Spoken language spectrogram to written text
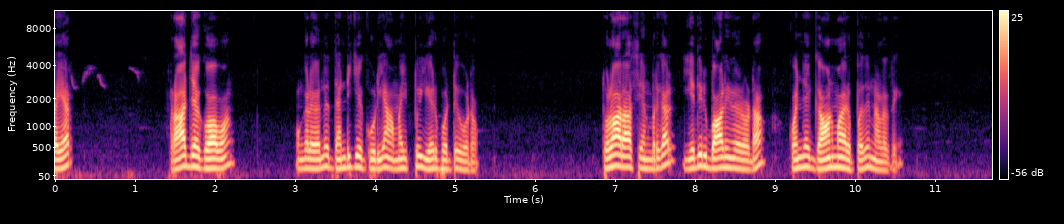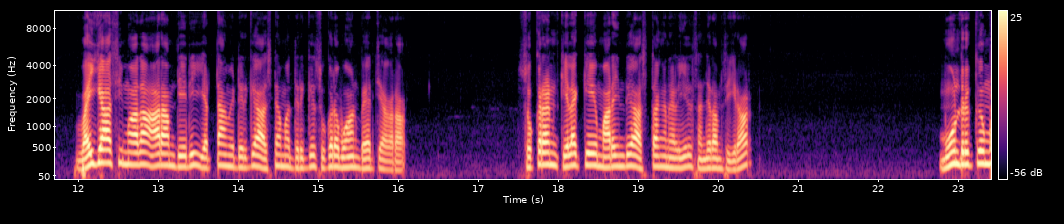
பெயர் ராஜகோபம் உங்களை வந்து தண்டிக்கக்கூடிய அமைப்பு ஏற்பட்டு விடும். துளாராசி என்பர்கள் எதிர்பாலினரிடம் கொஞ்சம் கவனமாக இருப்பது நல்லது. வைகாசி மாதம் ஆறாம் தேதி எட்டாம் வீட்டிற்கு அஷ்டமத்திற்கு சுக்கரபகவான் பயிற்சி ஆகிறார். சுக்கரன் கிழக்கே மறைந்து அஸ்தங்க நிலையில் சஞ்சாரம் செய்கிறார். மூன்றுக்கும்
